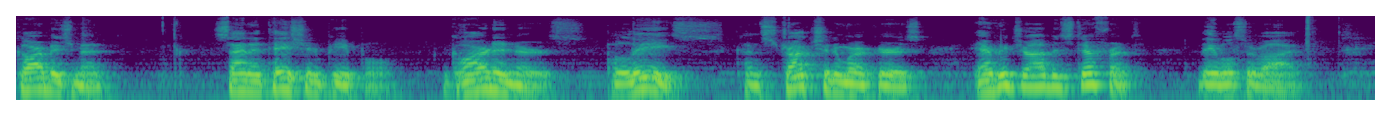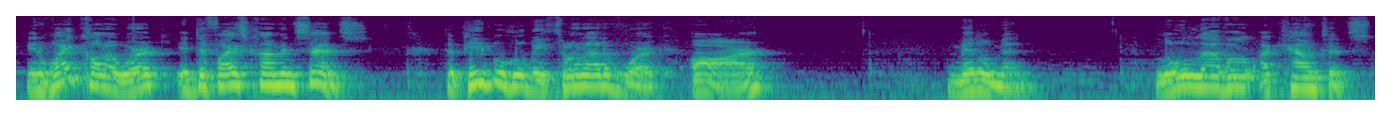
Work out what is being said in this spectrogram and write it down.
Garbage men, sanitation people, gardeners, police, construction workers, every job is different. They will survive. In white-collar work, it defies common sense. The people who will be thrown out of work are middlemen, low-level accountants,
